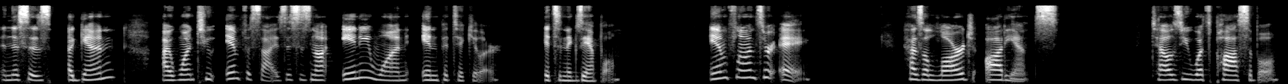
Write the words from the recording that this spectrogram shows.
and this is, again, I want to emphasize this is not anyone in particular, it's an example. Influencer A has a large audience, tells you what's possible.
